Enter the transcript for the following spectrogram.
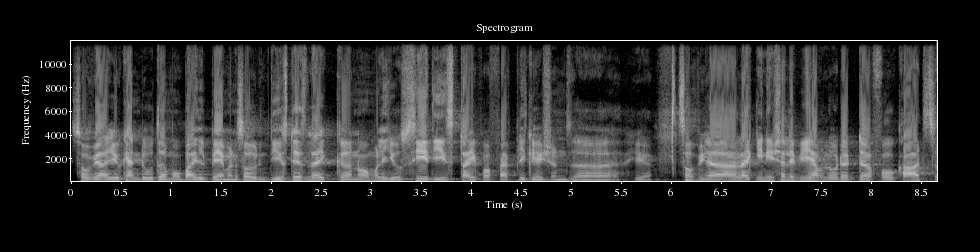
So where you can do the mobile payment. So these days, like uh, normally you see these type of applications uh, here. So we, uh, like initially we have loaded uh, four cards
